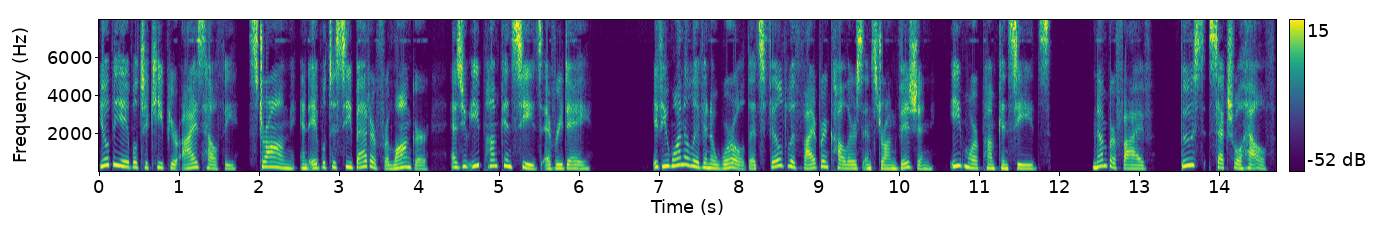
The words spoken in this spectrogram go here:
You'll be able to keep your eyes healthy, strong, and able to see better for longer as you eat pumpkin seeds every day. If you want to live in a world that's filled with vibrant colors and strong vision, eat more pumpkin seeds. Number 5. Boosts sexual health.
